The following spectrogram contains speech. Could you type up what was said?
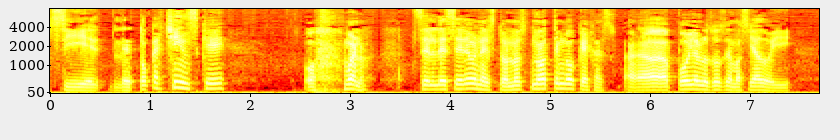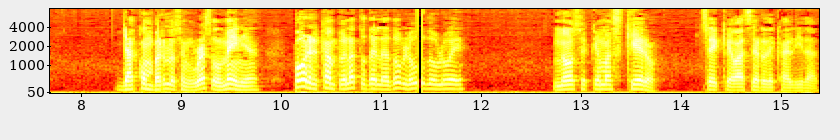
si le toca a Shinsuke, o bueno, se le seré honesto, no, no tengo quejas. apoyo a los dos demasiado y ya con verlos en WrestleMania, por el campeonato de la WWE. No sé qué más quiero, sé que va a ser de calidad.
